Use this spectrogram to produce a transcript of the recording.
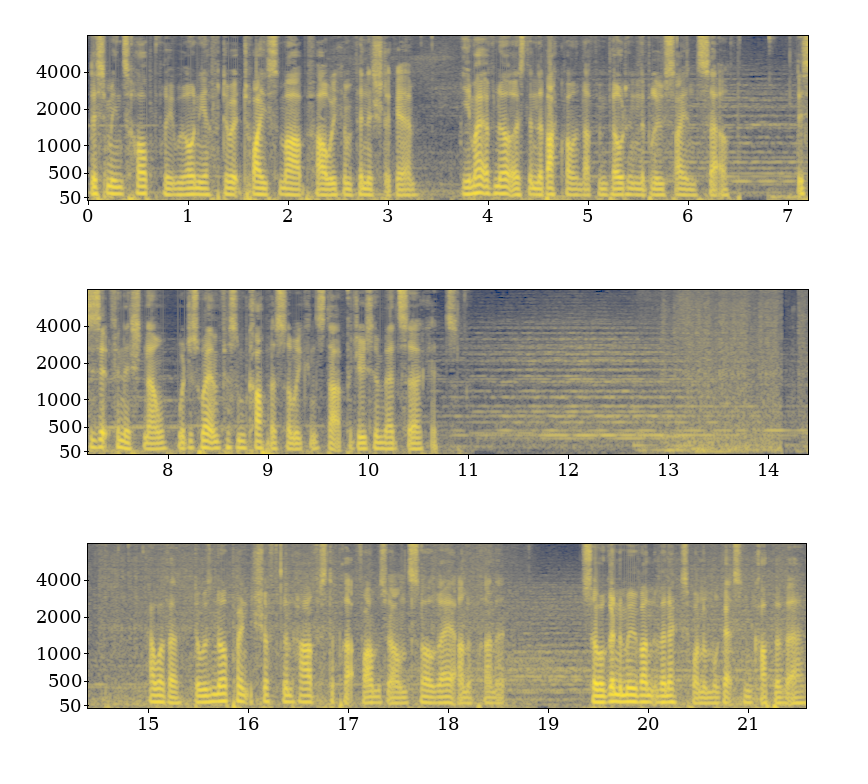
This means hopefully we'll only have to do it twice more before we can finish the game. You might have noticed in the background I've been building the blue science setup. This is it finished now, we're just waiting for some copper so we can start producing red circuits. However, there was no point shuffling harvester platforms around so late on a planet. So we're going to move on to the next one and we'll get some copper there.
